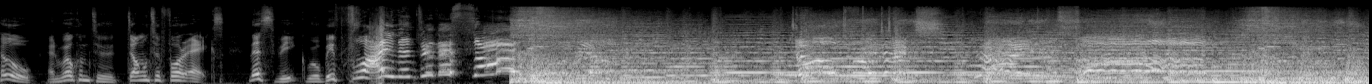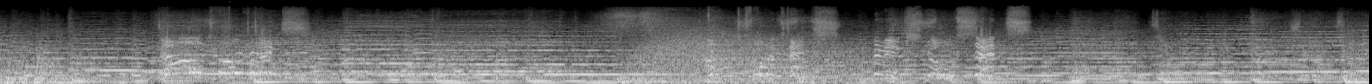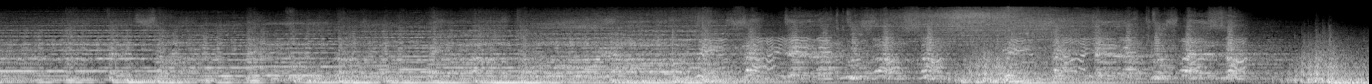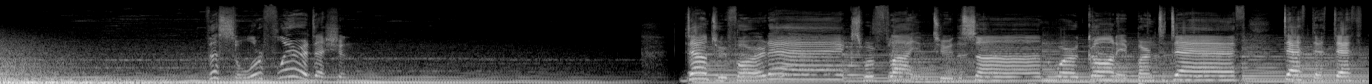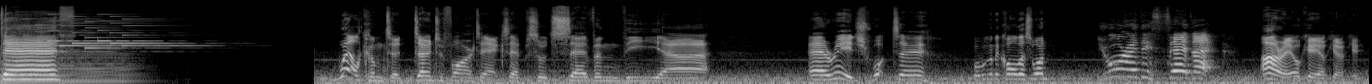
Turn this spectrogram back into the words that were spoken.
Hello, and welcome to to 4X. This week we'll be flying into the sun! Down Down to Forit X, we're flying to the sun. We're gonna burn to death. Death, death, death, death. Welcome to Down to Forit X, episode 7. The, uh. Uh, RayG, what, uh. What are we gonna call this one? You already said it! Alright, okay, okay, okay.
